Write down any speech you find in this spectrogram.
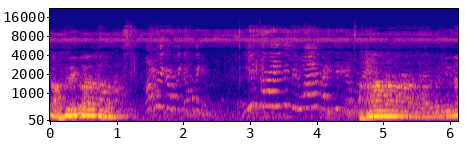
കപ്പിലേക്ക് വന്നോ ആ പഠിക്കുന്ന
